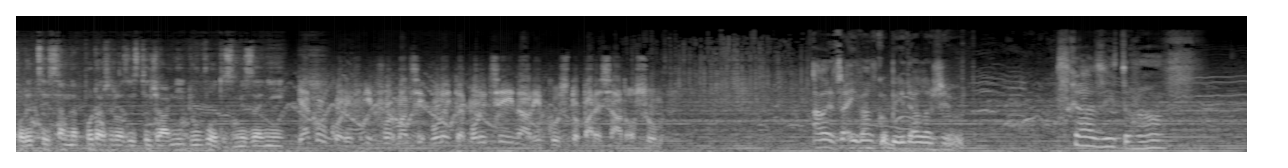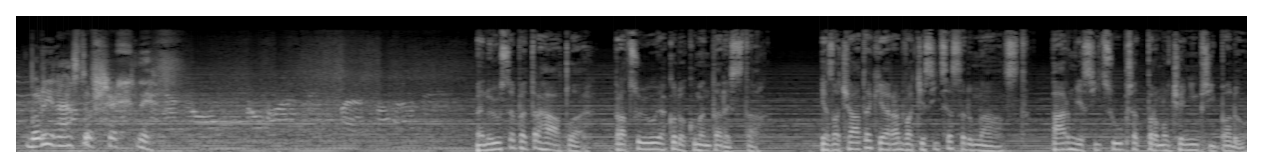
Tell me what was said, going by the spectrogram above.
Policii se nepodařilo zjistit žádný důvod zmizení. Jakoukoliv informaci volejte policii na linku 158. Ale za Ivanku bych dala život. Schází to, no. Bolí nás to všechny. Jmenuji se Petr Hátle, pracuji jako dokumentarista. Je začátek jara 2017, pár měsíců před promlčením případu.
